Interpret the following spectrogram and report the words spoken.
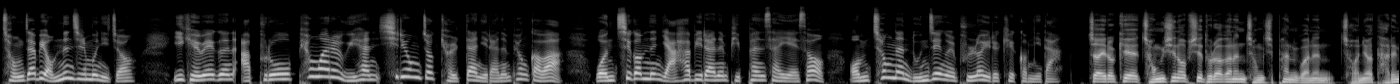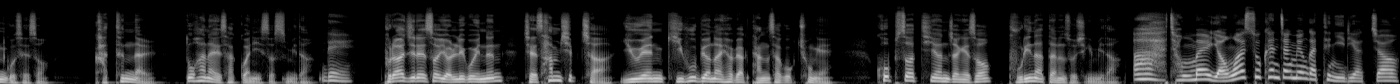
정답이 없는 질문이죠. 이 계획은 앞으로 평화를 위한 실용적 결단이라는 평가와 원칙 없는 야합이라는 비판 사이에서 엄청난 논쟁을 불러일으킬 겁니다. 자, 이렇게 정신없이 돌아가는 정치판과는 전혀 다른 곳에서 같은 날 또 하나의 사건이 있었습니다. 네. 브라질에서 열리고 있는 제30차 유엔 기후변화 협약 당사국 총회 콥서티 현장에서 불이 났다는 소식입니다. 아, 정말 영화 속 한 장면 같은 일이었죠.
